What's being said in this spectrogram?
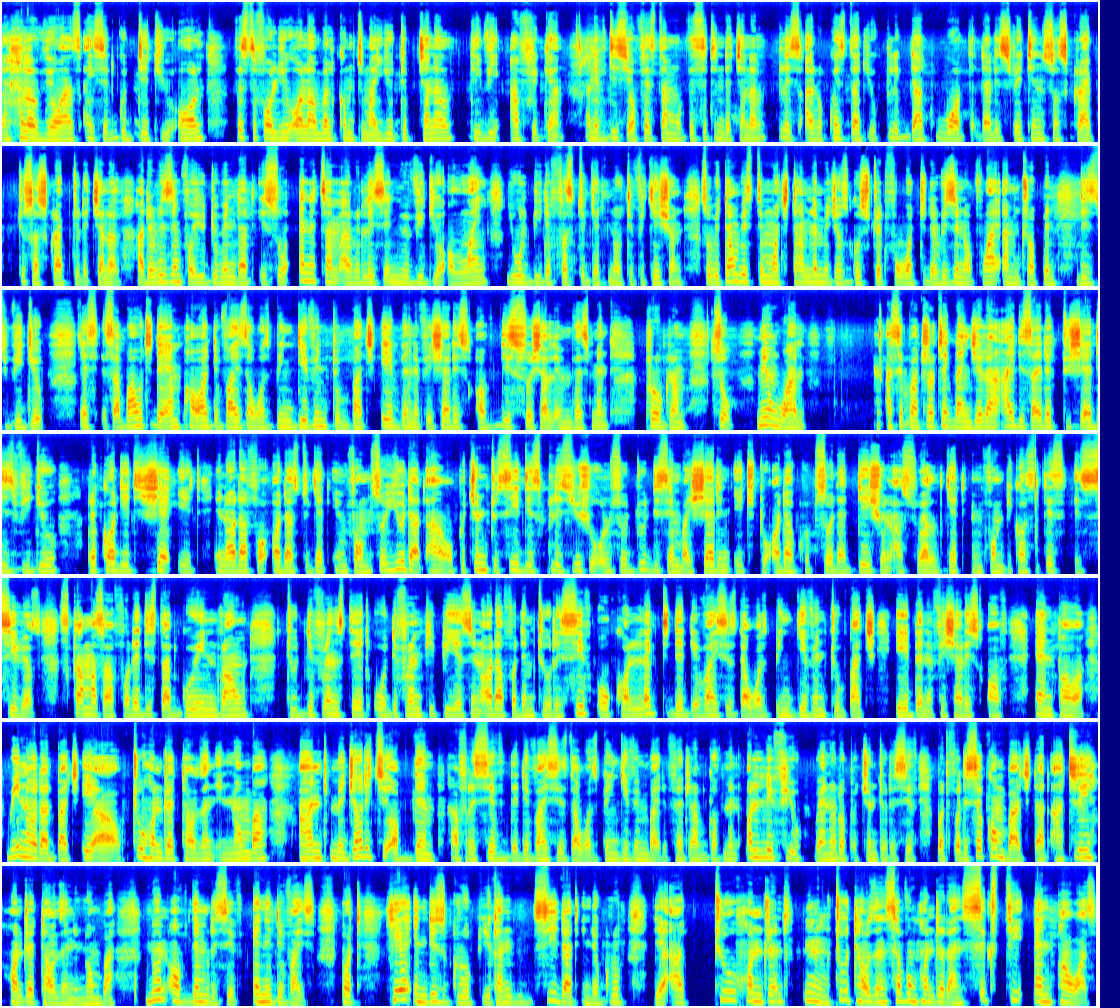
Hello viewers, I said good day to you all. First of all, you all are welcome to my YouTube channel, TV Africa. And if this is your first time of visiting the channel, please I request that you click that word that is written subscribe to subscribe to the channel. And the reason for you doing that is so anytime i release a new video online you will be the first to get notification. So without wasting much time let me just go straight forward to the reason of why i'm dropping this video. Yes it's about the N-Power device that was being given to batch a beneficiaries of this social investment program. So meanwhile as a patriotic Nigerian, I decided to share this video record it share it in order for others to get informed. So you that are opportune to see this please you should also do the same by sharing it to other groups so that they should as well get informed because this is serious. Scammers have already started going round to different state or different PPS in order for them to receive or collect the devices that was being given to batch A beneficiaries of N-Power. We know that batch A are 200,000 in number and majority of them have received the devices that was being given by the federal government. Only few were not opportune to receive. But for the second batch that are 300,000 in number none of them received any device. But here in this group you can see that in the group there are 200 mm, 2760 N-Powers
